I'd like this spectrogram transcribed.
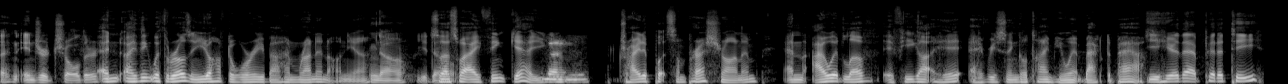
an injured shoulder. And I think with Rosen, you don't have to worry about him running on you. No, you don't. So that's why I think, yeah, you can try to put some pressure on him. And I would love if he got hit every single time he went back to pass. You hear that, pit of tea?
